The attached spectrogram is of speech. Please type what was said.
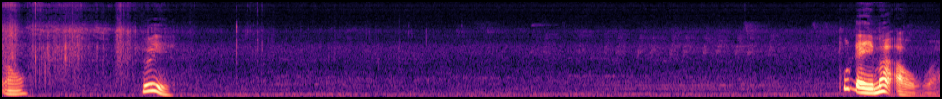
เอา เฮ้ย ผู้ใดมาเอาวะ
